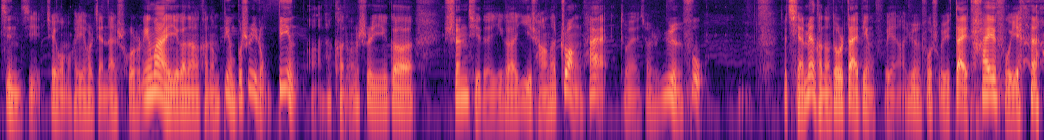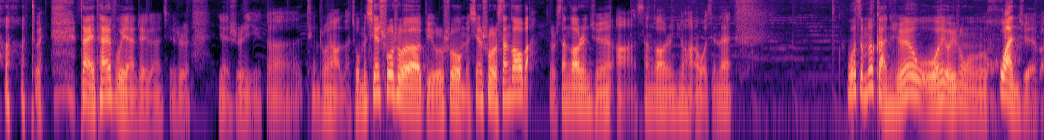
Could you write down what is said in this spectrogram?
禁忌。这个我们可以一会儿简单说说。另外一个呢，可能并不是一种病啊，它可能是一个身体的一个异常的状态。对，就是孕妇。就前面可能都是带病赴宴啊，孕妇属于带胎赴宴，对，带胎赴宴这个其实也是一个挺重要的。就我们先说说，比如说我们先说说三高吧，就是三高人群啊，三高人群好像我现在我怎么感觉我有一种幻觉吧，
